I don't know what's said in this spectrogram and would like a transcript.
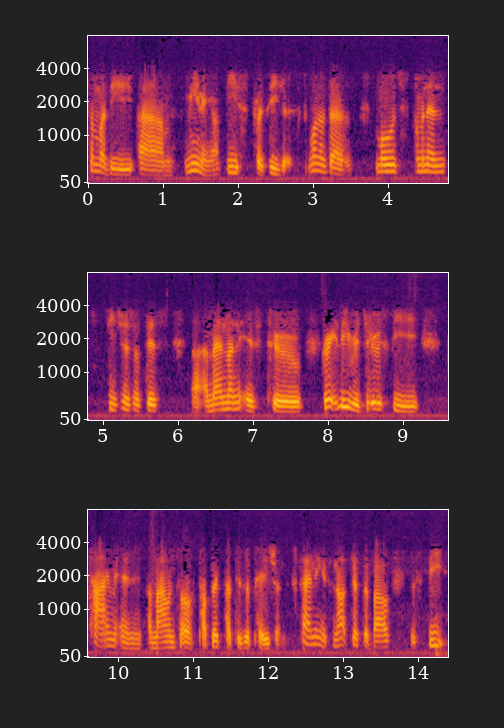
some of the um, meaning of these procedures. One of the most prominent features of this uh, amendment is to greatly reduce the time and amount of public participation. Planning is not just about the speed,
